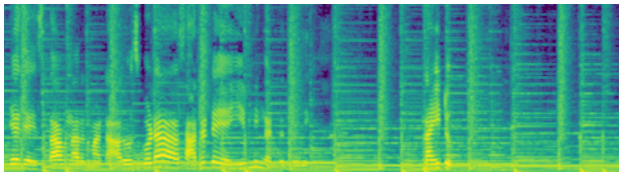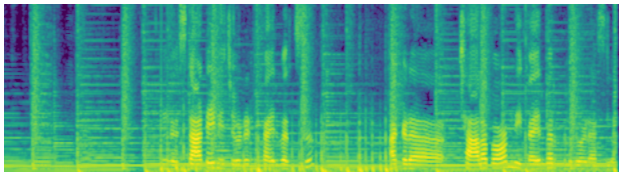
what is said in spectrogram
ఎంజాయ్ చేస్తూ ఉన్నారనమాట ఆ రోజు కూడా సాటర్డే ఈవినింగ్ అంటుంది ఇది. నైటు. స్టార్ట్ అయినాయి చూడండి ఫైర్ వర్క్స్. అక్కడ చాలా బాగుంది ఫైర్ వర్క్ కూడా అసలు.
